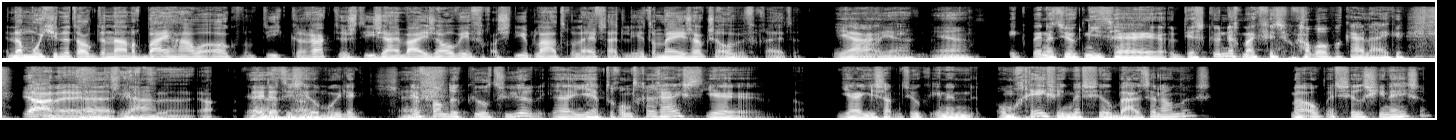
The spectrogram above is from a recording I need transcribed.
En dan moet je het ook daarna nog bijhouden ook. Want die karakters, die zijn wij zo weer. Als je die op latere leeftijd leert, dan ben je ze ook zo weer vergeten. Ja, oh, ja. ja. Ik ben natuurlijk niet uh, deskundig, maar ik vind ze ook allemaal op elkaar lijken. Ja, nee, dat is, echt, ja. nee, dat is heel moeilijk. En van de cultuur, je hebt rondgereisd. Je, ja, je zat natuurlijk in een omgeving met veel buitenlanders, maar ook met veel Chinezen.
